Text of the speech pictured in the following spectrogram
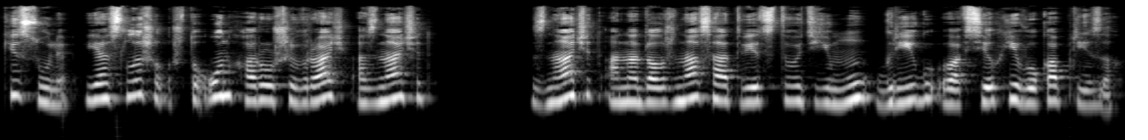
Кисуля, я слышал, что он хороший врач, а значит, значит, она должна соответствовать ему, Григу, во всех его капризах.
